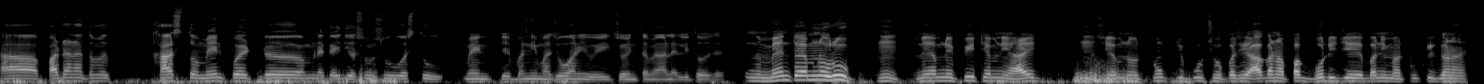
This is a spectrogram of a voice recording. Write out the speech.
આ પાડાના તમે ખાસ તો મેઇન પોઈન્ટ અમને કહી દો શું શું વસ્તુ મેઇન જે બનીમાં જોવાની હોય એ જોઈને તમે આને લીધો છે. મેન તો એમનો રૂપ અને એમની પીઠ એમની હાઈટ. પછી એમનું ટૂંક જે પૂછવું પછી આગળના પગ બોડી જે બનીમાં ટૂંકી ગણાય.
